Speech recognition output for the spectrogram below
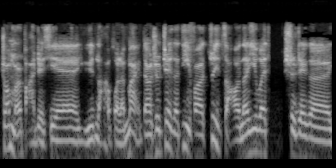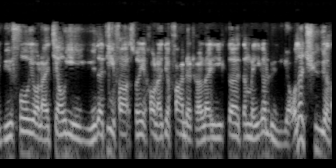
专门把这些鱼拿过来卖。但是这个地方最早呢，因为是这个渔夫用来交易鱼的地方，所以后来就发展成了一个这么一个旅游的区域了，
